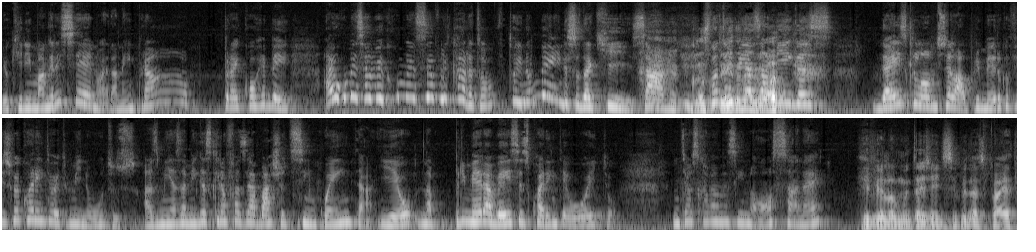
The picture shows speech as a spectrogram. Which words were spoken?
eu queria emagrecer, não era nem pra, pra ir correr bem. Aí eu comecei a ver que eu comecei, eu falei, cara, eu tô, tô indo bem nisso daqui, sabe? Gostei Quando as do minhas negócio. amigas, 10 quilômetros, sei lá, o primeiro que eu fiz foi 48 minutos. As minhas amigas queriam fazer abaixo de 50 e eu, na primeira vez, fiz 48. Então elas ficavam assim, nossa, né? Revelou muita gente circuito das praias.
